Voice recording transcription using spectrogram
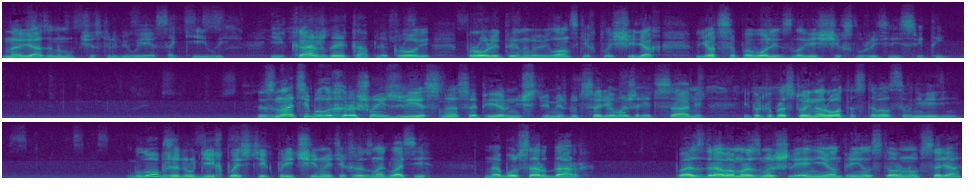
навязанному честолюбивой Эсакилой, и каждая капля крови, пролитая на вавилонских площадях, льется по воле зловещих служителей святынь. Знати было хорошо известно о соперничестве между царем и жрецами, и только простой народ оставался в неведении. Глубже других постиг причину этих разногласий Набусардар. По здравом размышлении он принял сторону царя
